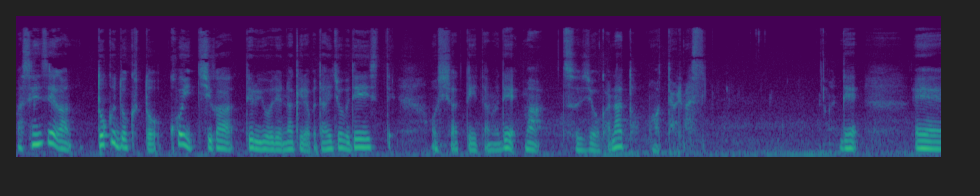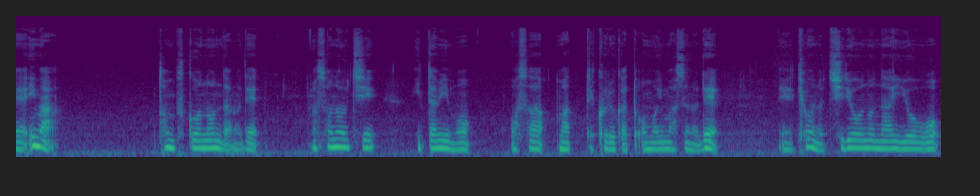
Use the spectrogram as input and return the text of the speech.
まあ、先生がドクドクと濃い血が出るようでなければ大丈夫ですっておっしゃっていたのでまあ通常かなと思っております。で、えー今豚腹を飲んだので、まあ、そのうち痛みも収まってくるかと思いますので、えー今日の治療の内容を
